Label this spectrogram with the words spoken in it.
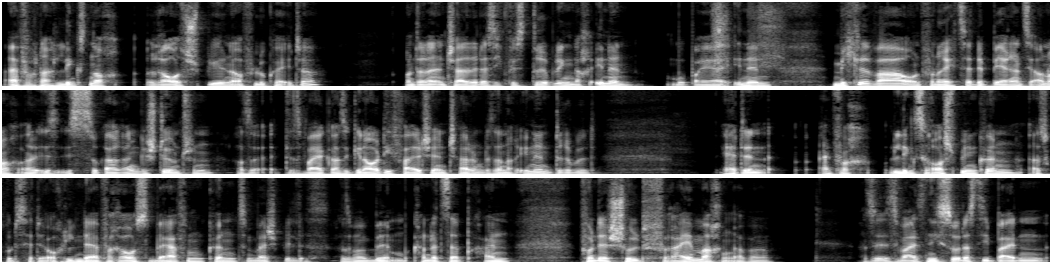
einfach nach links noch rausspielen auf Luca Itter und dann entscheidet er sich fürs Dribbling nach innen, wobei er innen Michel war und von rechts Seite Behrens ja auch noch, ist, ist sogar rangestürmt schon. Also das war ja quasi genau die falsche Entscheidung, dass er nach innen dribbelt. Er hätte ihn einfach links rausspielen können. Also gut, das hätte auch Linde einfach rauswerfen können zum Beispiel. Das, also man, will, man kann da keinen von der Schuld frei machen, aber also es war jetzt nicht so, dass die beiden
